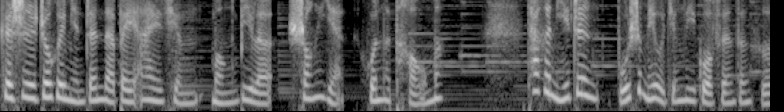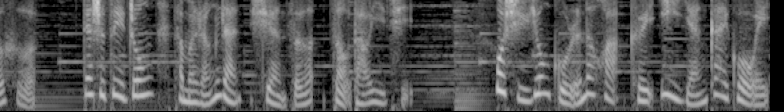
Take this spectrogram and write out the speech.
可是周慧敏真的被爱情蒙蔽了双眼、昏了头吗？她和倪震不是没有经历过分分合合，但是最终他们仍然选择走到一起。或许用古人的话可以一言概括为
